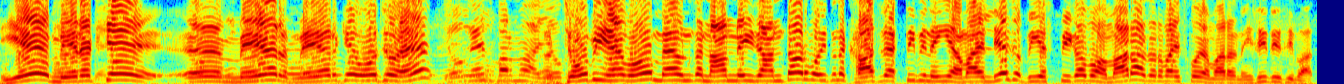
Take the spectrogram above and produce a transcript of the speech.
ये मेरठ के मेयर मेयर के वो जो है जो भी है वो मैं उनका नाम नहीं जानता और वो इतने खास व्यक्ति भी नहीं है हमारे लिए जो बीएसपी का वो हमारा अदरवाइज़ कोई हमारा नहीं सीधी सी बात।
